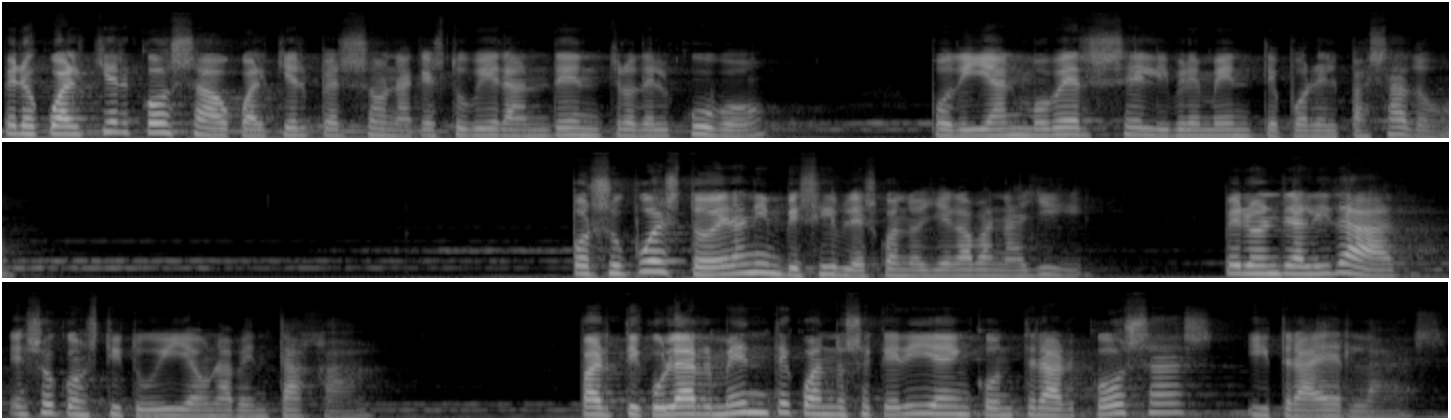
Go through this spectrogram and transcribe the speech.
Pero cualquier cosa o cualquier persona que estuvieran dentro del cubo podían moverse libremente por el pasado. Por supuesto, eran invisibles cuando llegaban allí, pero en realidad eso constituía una ventaja, particularmente cuando se quería encontrar cosas y traerlas.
